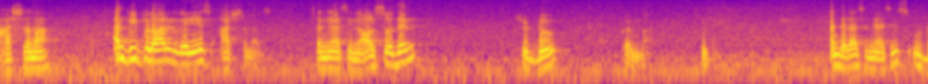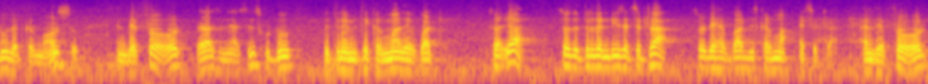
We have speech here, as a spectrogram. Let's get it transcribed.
ashrama. And people are in various ashramas. Sannyasin also then should do karma. And there are sannyasins who do that karma also. And therefore, there are sannyasins who do the Trinamiti karma, they have got. So, yeah. So the Tridandis, etc. So they have got this karma, etc. And therefore,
